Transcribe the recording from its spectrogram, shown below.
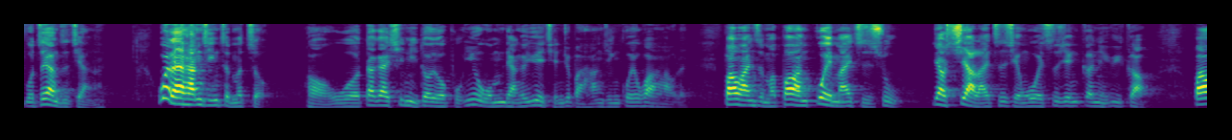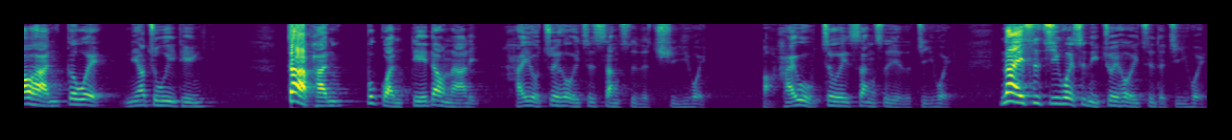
我这样子讲啊，未来行情怎么走？好，我大概心里都有谱，因为我们两个月前就把行情规划好了，包含什么？包含贵买指数要下来之前，我也事先跟你预告，包含各位你要注意听，大盘不管跌到哪里，还有最后一次上市的机会，啊，还有这位上市的机会，那一次机会是你最后一次的机会，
